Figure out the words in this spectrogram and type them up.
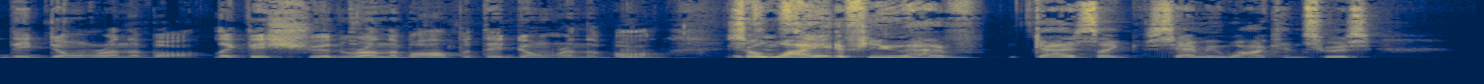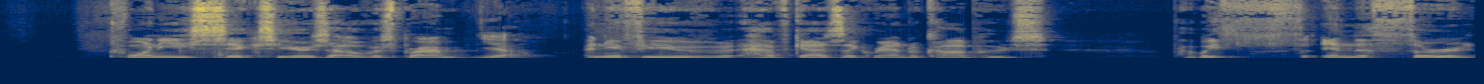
they don't run the ball. Like they should run the ball, but they don't run the ball. It's so why, if you have guys like Sammy Watkins, who is 26 years out of his prime, yeah, and if you have guys like Randall Cobb, who's probably th- in the third,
